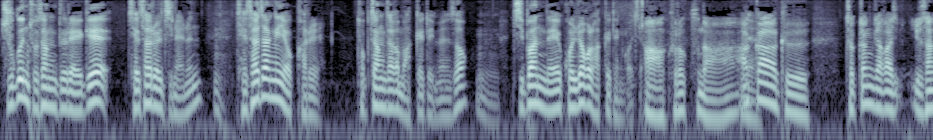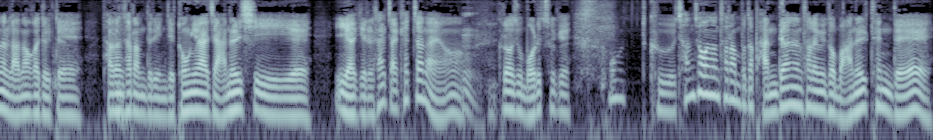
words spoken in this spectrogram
죽은 조상들에게 제사를 지내는 음. 제사장의 역할을 적장자가 맡게 되면서 음. 집안 내에 권력을 갖게 된 거죠. 아, 그렇구나. 네. 아까 그 적장자가 유산을 나눠 가질 때 다른 사람들이 이제 동의하지 않을 시의 이야기를 살짝 했잖아요. 음. 그래가지고 머릿속에 어, 그 찬성하는 사람보다 반대하는 사람이 더 많을 텐데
